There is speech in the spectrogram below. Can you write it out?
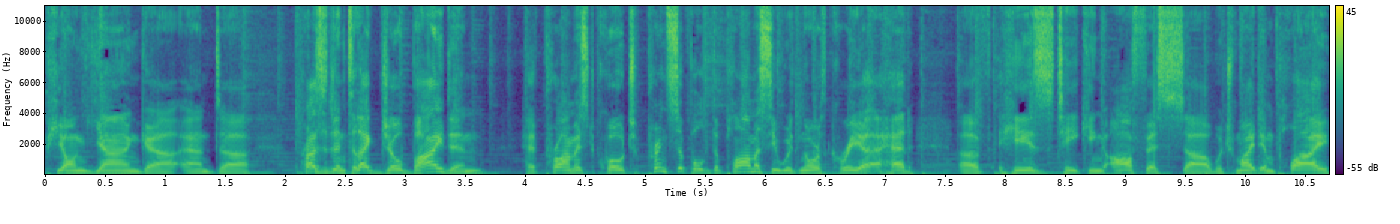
Pyongyang uh, and uh, President-elect Joe Biden had promised, quote, principled diplomacy with North Korea ahead of his taking office, uh, which might imply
